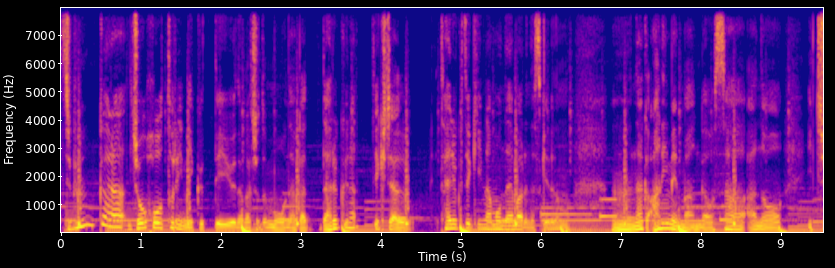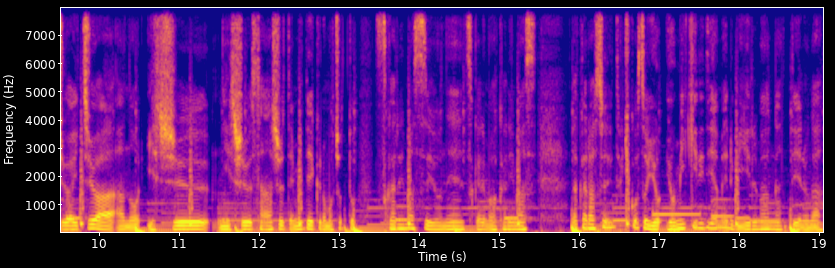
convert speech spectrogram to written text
自分から情報を取りに行くっていうのがちょっともうなんかだるくなってきちゃう体力的な問題もあるんですけれども、うん、なんかアニメ漫画をさ、あの、1話1話、あの、1週、2週、3週って見ていくのもちょっと疲れますよね。疲れもわかります。だからそういう時こそ読み切りで読めるビール漫画っていうのが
